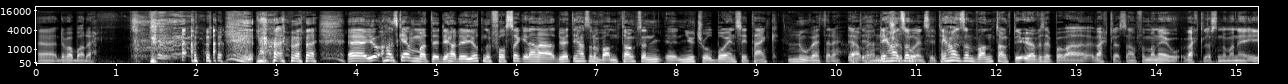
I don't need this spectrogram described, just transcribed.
Eh, det var bare det. Nei, men uh, Jo, han skrev om at de hadde gjort noen forsøk i denne Du vet de har sånne vanntank, sånn neutral buoyancy tank. Nå vet jeg det. Ja, de har de, har sånn, de har en sånn vanntank de øver seg på å være vektløs, for man er jo vektløs når man er i,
